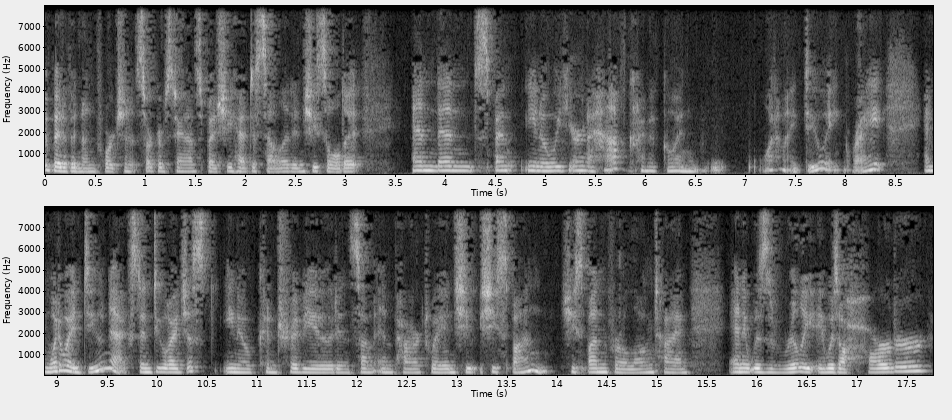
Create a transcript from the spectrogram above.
a bit of an unfortunate circumstance but she had to sell it and she sold it and then spent you know a year and a half kind of going what am I doing? Right. And what do I do next? And do I just, you know, contribute in some impact way? And she, she spun, she spun for a long time. And it was really, it was a harder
